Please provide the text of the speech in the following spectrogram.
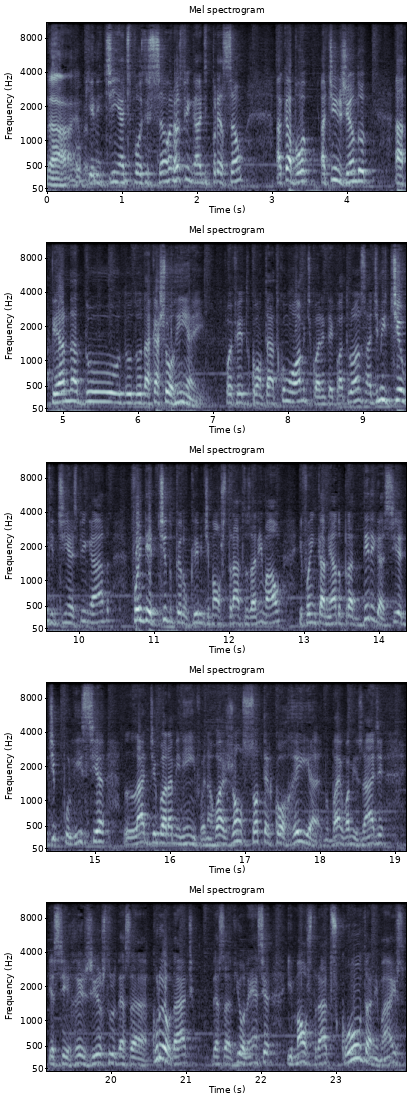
Ah, é o que ele tinha à disposição era uma espingarda de pressão, acabou atingindo a perna do, do- do- da cachorrinha aí. Foi feito contato com o homem de 44 anos, admitiu que tinha espingarda, foi detido pelo crime de maus tratos animal e foi encaminhado para a delegacia de polícia lá de Guaramirim. Foi na rua João Soter Correia, no bairro Amizade, esse registro dessa crueldade, dessa violência e maus tratos contra animais,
